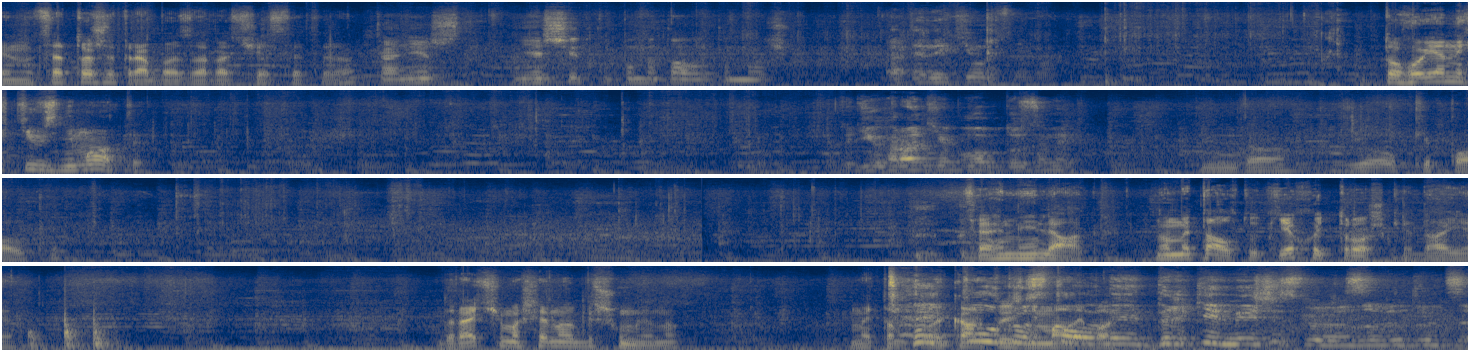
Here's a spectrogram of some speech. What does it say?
Блін, ну це теж треба зараз чистити, так? Да? Звісно. Я щітку по металу там бачу. А ти не кіл знімав? Того я не хотів знімати. Тоді гарантія була б до зими. Да, йолки-палки. Це гниляк. Ну метал тут є хоч трошки, да, є. До речі, машина обішумлена. Ми там коли карту знімали бачили. дирки місяцькою заведуться.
